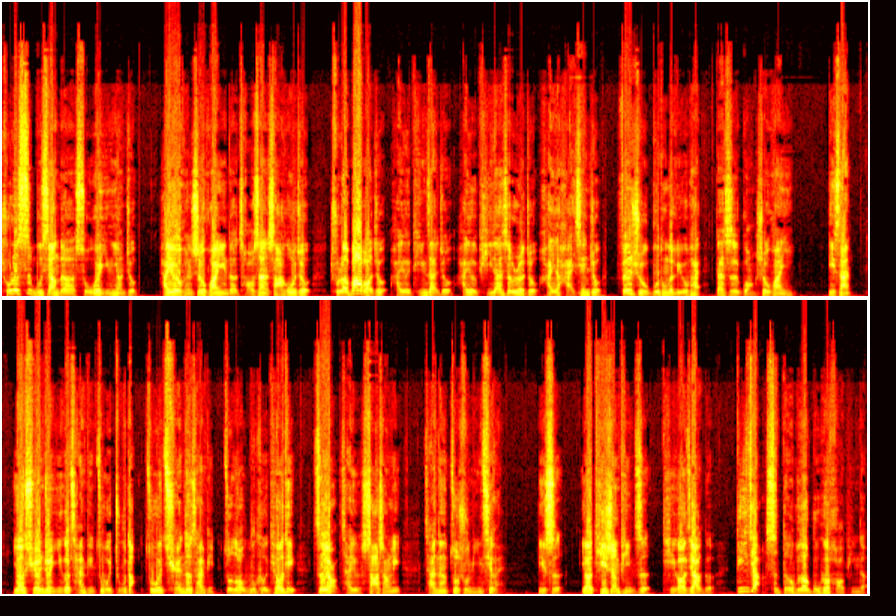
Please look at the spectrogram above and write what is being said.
除了四不像的所谓营养粥。还有很受欢迎的潮汕砂锅粥，除了八宝粥，还有艇仔粥，还有皮蛋瘦肉粥，还有海鲜粥，分属不同的流派，但是广受欢迎。第三，要选准一个产品作为主打，作为拳头产品，做到无可挑剔，这样才有杀伤力，才能做出名气来。第四，要提升品质，提高价格，低价是得不到顾客好评的，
